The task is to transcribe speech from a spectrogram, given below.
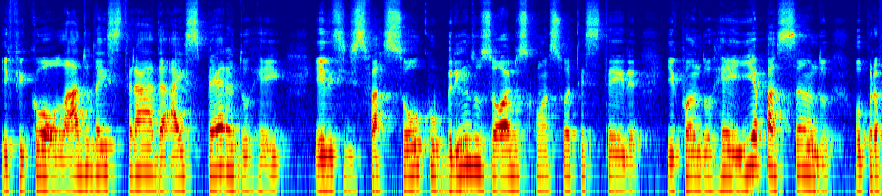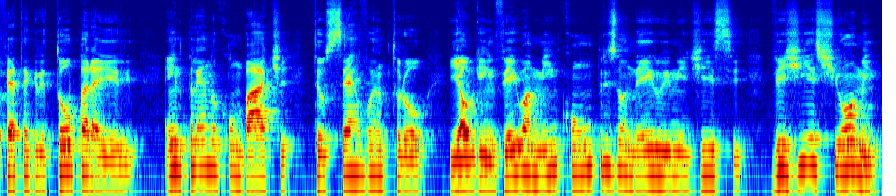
e ficou ao lado da estrada, à espera do rei. Ele se disfarçou, cobrindo os olhos com a sua testeira, e quando o rei ia passando, o profeta gritou para ele: Em pleno combate, teu servo entrou, e alguém veio a mim com um prisioneiro e me disse: Vigie este homem,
